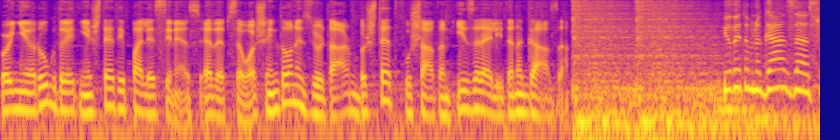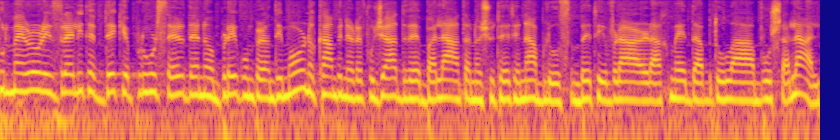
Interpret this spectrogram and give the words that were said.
për një rrugë drejt një shteti palestinez, edhe pse Uashingtoni zyrtar mbështet fushatën izraelite në Gaza. Jo vetëm në Gaza, sulme ajrore izraelite vdekjeprurëse erdhën në Bregun Perëndimor, në kampin e refugjatëve Balata në qytetin Nablus, mbeti i vrarë Ahmed Abdullah Abu Shalal.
